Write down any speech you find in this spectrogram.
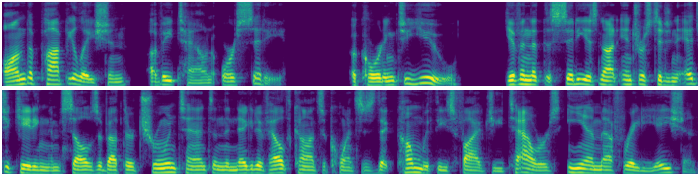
on the population of a town or city. According to you, given that the city is not interested in educating themselves about their true intent and the negative health consequences that come with these 5G towers, EMF radiation,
